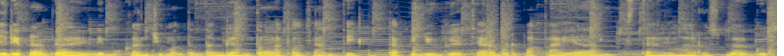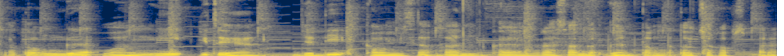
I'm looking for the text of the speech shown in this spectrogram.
Jadi penampilan ini bukan cuma tentang ganteng atau cantik tapi juga cara berpakaian style lo harus bagus atau enggak wangi gitu ya. Jadi kalau misalkan kalian ngerasa nggak ganteng atau cakep secara,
